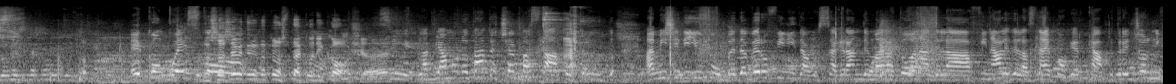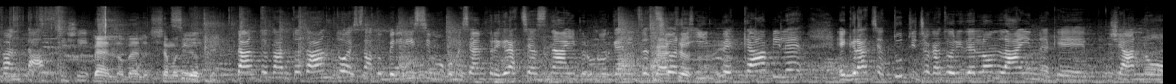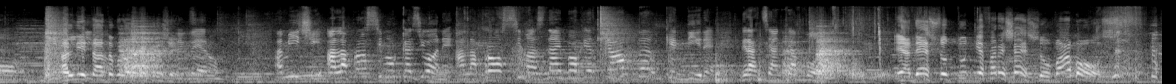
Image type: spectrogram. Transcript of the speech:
E con questo... Non so se avete notato uno stacco di coscia, eh? Sì, l'abbiamo notato e ci è bastato oltretutto. Amici di YouTube, è davvero finita questa grande maratona della finale della Snipe Poker Cup, tre giorni fantastici. Bello, bello, ci siamo Sì, divertiti. tanto tanto tanto, è stato bellissimo come sempre, grazie a SNAI per un'organizzazione impeccabile e grazie a tutti i giocatori dell'online che ci hanno divertito. Allietato con la loro presenza. È vero. Amici, alla prossima occasione, alla prossima SNAI Poker Cup, che dire, grazie anche a voi. E adesso tutti a fare sesso, vamos!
